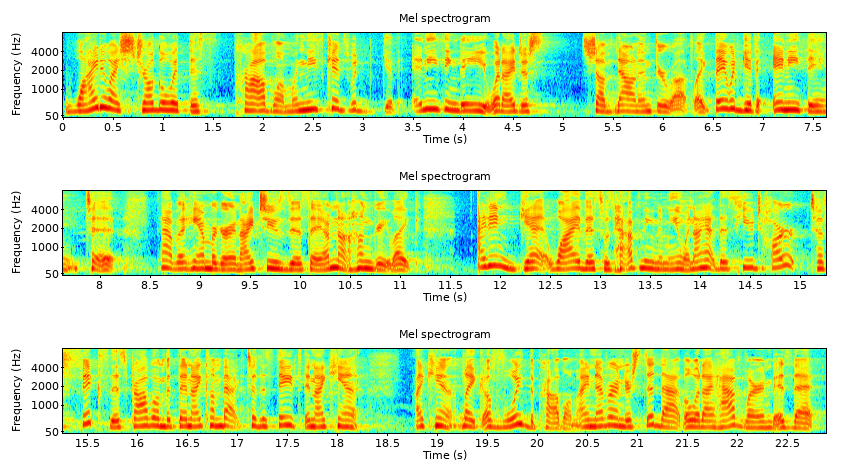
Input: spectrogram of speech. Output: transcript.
why do I struggle with this problem when these kids would give anything to eat what I just shoved down and threw up? Like they would give anything to have a hamburger, and I choose to say, I'm not hungry. Like, I didn't get why this was happening to me when I had this huge heart to fix this problem, but then I come back to the States and I can't. I can't like avoid the problem. I never understood that, but what I have learned is that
